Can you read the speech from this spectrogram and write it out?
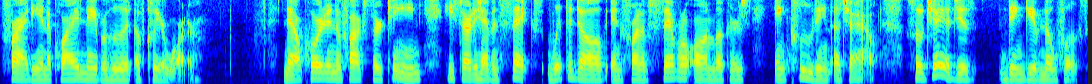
Friday in a quiet neighborhood of Clearwater. Now, according to Fox 13, he started having sex with the dog in front of several onlookers, including a child. So Chad just didn't give no fucks.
